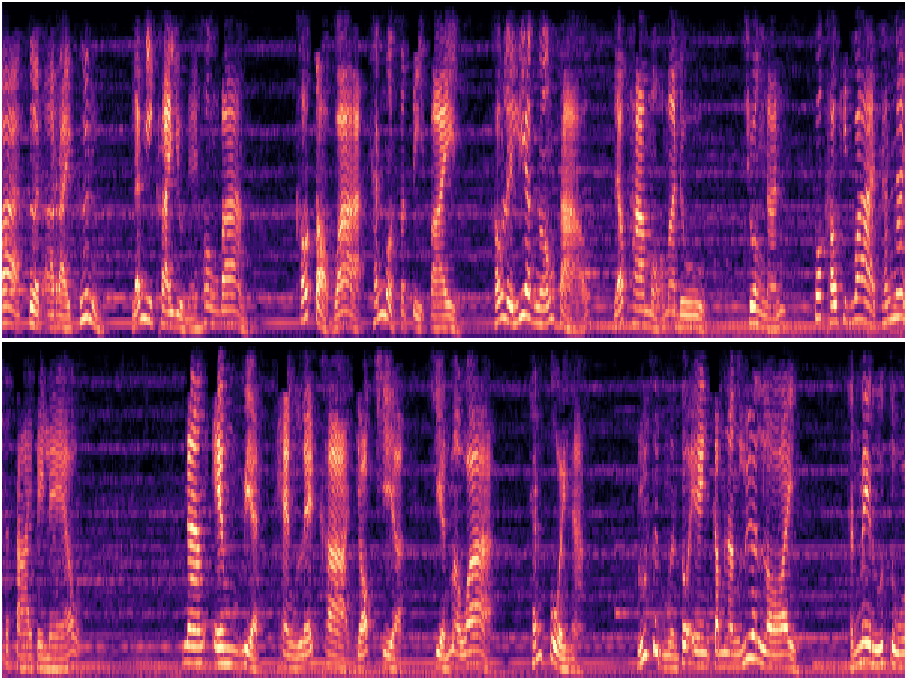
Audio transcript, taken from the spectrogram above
ว่าเกิดอะไรขึ้น และมีใครอยู่ในห้องบ้าง เขาตอบว่าฉันหมดสติไป เขาเลยเรียกน้องสาว แล้วพาหมอมาดู ช่วงนั้นพวกเขาคิดว่าฉันน่าจะตายไปแล้ว นางเอ็มเวียดแห่งเรดคาร์ยอร์กเชียร์เขียนมาว่า ฉันป่วยหนัก รู้สึกเหมือนตัวเองกำลังเลื่อนลอย ฉันไม่รู้ตัว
